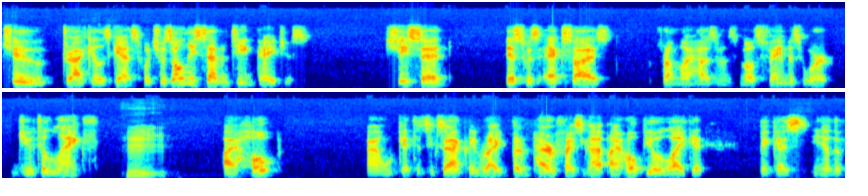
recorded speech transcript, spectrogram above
to Dracula's Guest, which was only 17 pages. She said, This was excised from my husband's most famous work due to length. Hmm. I hope, I won't get this exactly right, but I'm paraphrasing. I, I hope you'll like it because, you know, the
